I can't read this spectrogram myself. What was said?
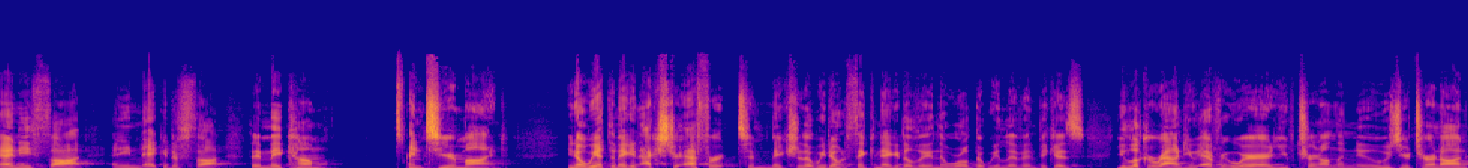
any thought, any negative thought that may come into your mind. You know, we have to make an extra effort to make sure that we don't think negatively in the world that we live in because you look around you everywhere, you turn on the news, you turn on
